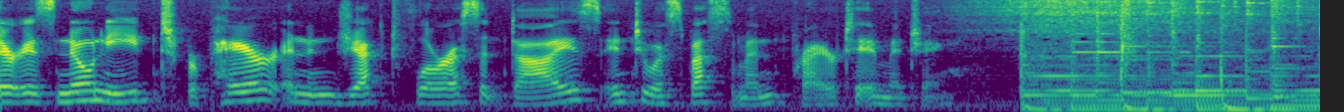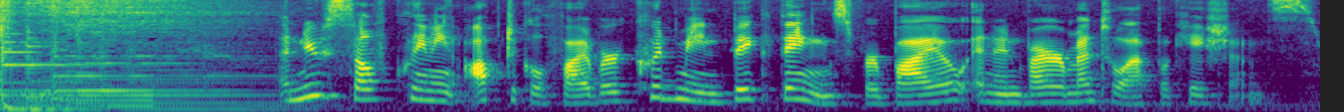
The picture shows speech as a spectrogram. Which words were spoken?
There is no need to prepare and inject fluorescent dyes into a specimen prior to imaging. A new self-cleaning optical fiber could mean big things for bio and environmental applications.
